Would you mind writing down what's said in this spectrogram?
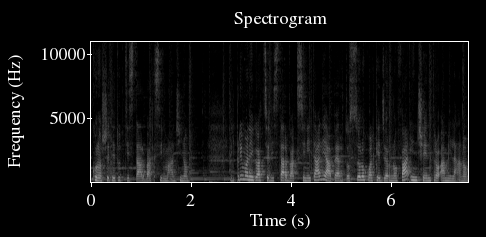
Conoscete tutti Starbucks, immagino. Il primo negozio di Starbucks in Italia ha aperto solo qualche giorno fa in centro a Milano.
